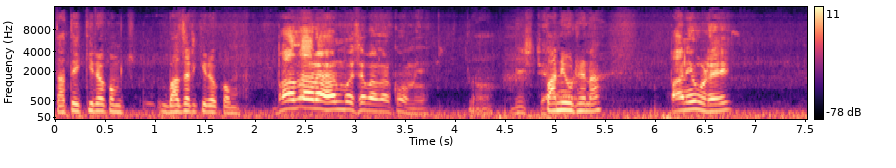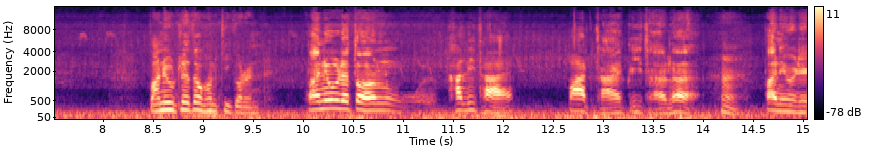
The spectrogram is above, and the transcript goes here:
তাতে কীরকম বাজার কীরকম? বাজার এখন মরিচের বাজার কমে টাকা। পানি ওঠে না? পানি উঠে। পানি উঠলে তখন কি করেন? পানি উঠে তখন খালি থায় পাট থায় কি থায় না? হ্যাঁ। পানি উঠে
